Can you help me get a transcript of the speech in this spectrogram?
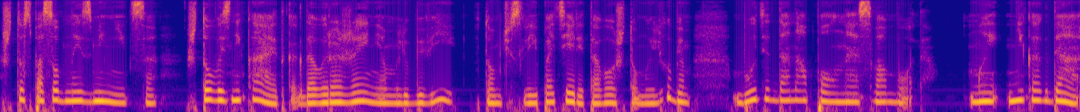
что способно измениться, что возникает, когда выражением любви, в том числе и потери того, что мы любим, будет дана полная свобода. Мы никогда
